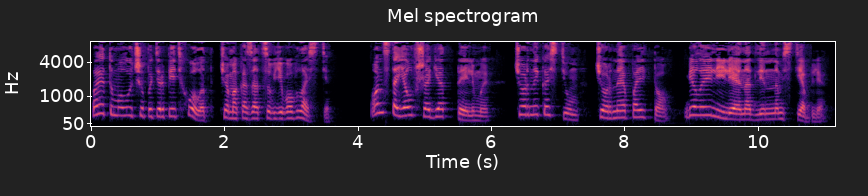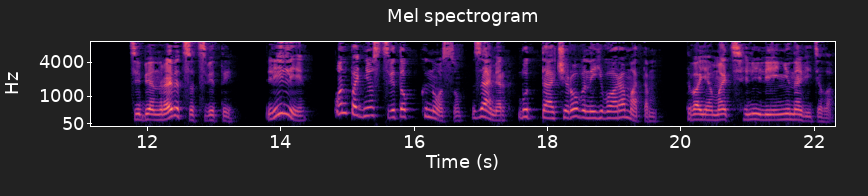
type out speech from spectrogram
Поэтому лучше потерпеть холод, чем оказаться в его власти. Он стоял в шаге от Тельмы. Черный костюм, черное пальто, белая лилия на длинном стебле. «Тебе нравятся цветы?» «Лилии?» Он поднес цветок к носу, замер, будто очарованный его ароматом. «Твоя мать лилии ненавидела».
